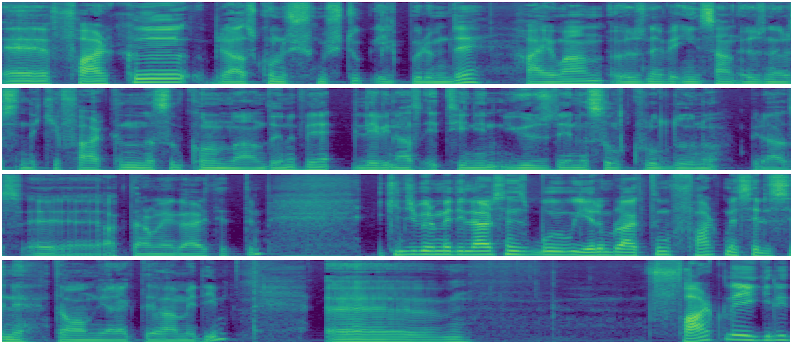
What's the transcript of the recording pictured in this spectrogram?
E, farkı biraz konuşmuştuk ilk bölümde. Hayvan özne ve insan özne arasındaki farkın nasıl konumlandığını ve Levinas etiğinin yüzde nasıl kurulduğunu biraz e, aktarmaya gayret ettim. İkinci bölüme dilerseniz bu yarım bıraktığım fark meselesini tamamlayarak devam edeyim. Eee Farkla ilgili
